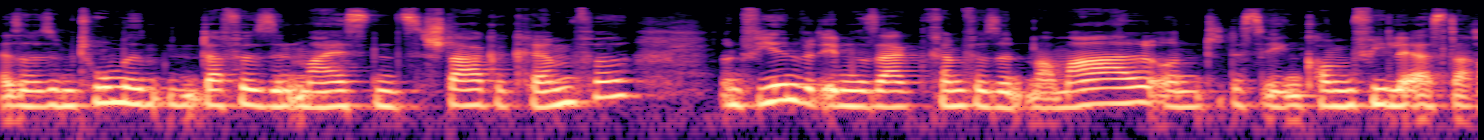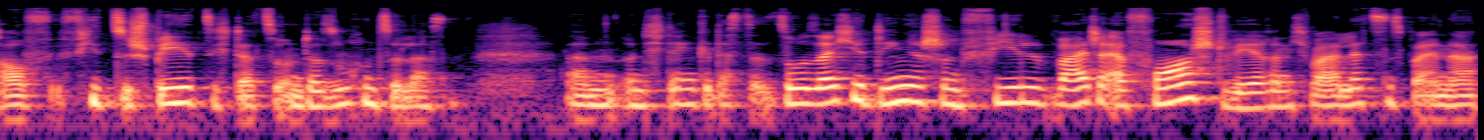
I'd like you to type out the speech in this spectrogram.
also Symptome dafür sind meistens starke Krämpfe. Und vielen wird eben gesagt, Krämpfe sind normal und deswegen kommen viele erst darauf, viel zu spät sich dazu untersuchen zu lassen. Ähm, und ich denke, dass so solche Dinge schon viel weiter erforscht wären. Ich war letztens bei einer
